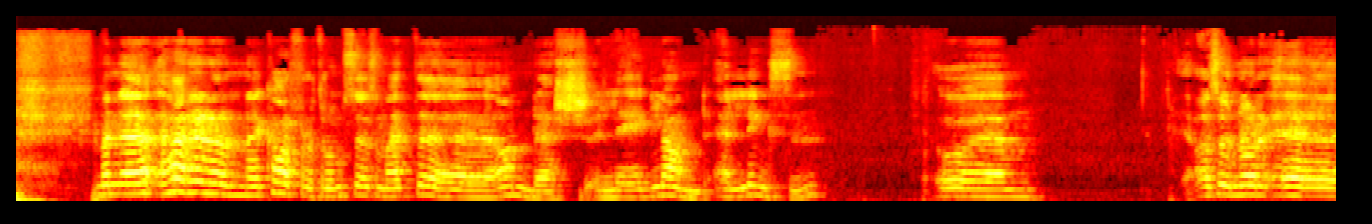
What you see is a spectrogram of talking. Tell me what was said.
Men uh, her er det en kar fra Tromsø som heter eh, Anders Legland Ellingsen. Og um, altså, når uh,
